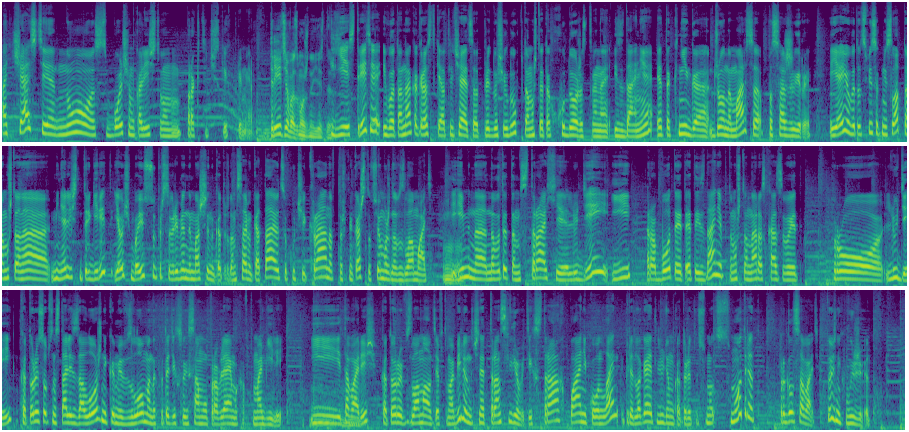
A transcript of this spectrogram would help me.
Отчасти, но с большим количеством практических примеров. Третья, возможно, есть даже. Есть третья, и вот она как раз-таки отличается от предыдущих двух, потому что это художественное издание. Это книга Джона Марса «Пассажиры». И я ее в этот список несла, потому что она меня лично триггерит. Я очень боюсь суперсовременной машины, которые там сами катаются, куча экранов, потому что мне кажется, что все можно взломать. Мгм. И именно на вот этом страхе людей и работает это издание, потому что она рассказывает про людей, которые, собственно, стали заложниками взломанных вот этих своих самоуправляемых автомобилей. И товарищ, который взломал эти автомобили, он начинает транслировать их страх, панику онлайн и предлагает людям, которые это смо- смотрят, проголосовать, кто из них выживет.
